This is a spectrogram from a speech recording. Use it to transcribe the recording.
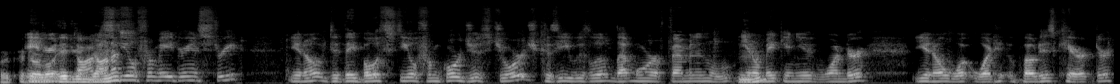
Or, or Adrian, Adrian Adonis Adonis. steal from Adrian Street? You know, did they both steal from Gorgeous George because he was a little that more feminine? You Mm-hmm. know, making you wonder, you know, what what about his character?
